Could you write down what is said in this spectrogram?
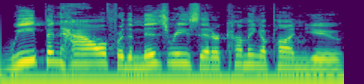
weep and howl for the miseries that are coming upon you.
